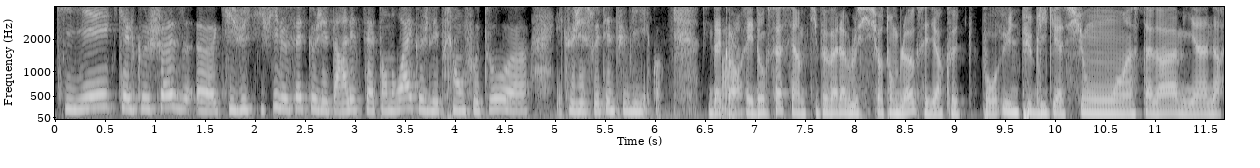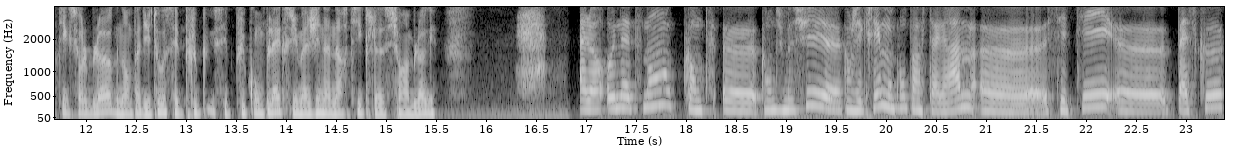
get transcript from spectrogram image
qu'il y ait quelque chose euh, qui justifie le fait que j'ai parlé de cet endroit et que je l'ai pris en photo euh, et que j'ai souhaité le publier. Quoi. D'accord. Et donc ça, c'est un petit peu valable aussi sur ton blog, c'est-à-dire que pour une publication Instagram, il y a un article sur le blog? Non, pas du tout. C'est plus, c'est plus complexe, j'imagine, un article sur un blog? Alors honnêtement, quand euh, quand je me suis euh, quand j'ai créé mon compte Instagram, euh, c'était euh, parce que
